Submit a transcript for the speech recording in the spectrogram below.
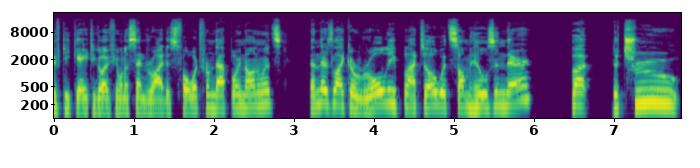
50k to go if you want to send riders forward from that point onwards. Then there's like a rolly plateau with some hills in there, but the true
